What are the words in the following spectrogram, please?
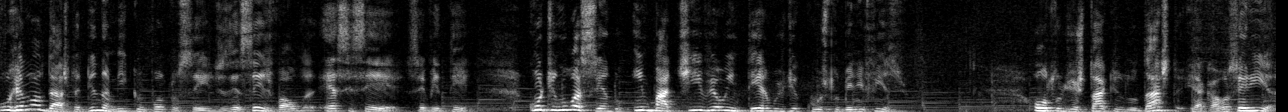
O Renault Duster Dynamic 1.6 16 válvulas SCE CVT continua sendo imbatível em termos de custo-benefício. Outro destaque do Duster é a carroceria.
